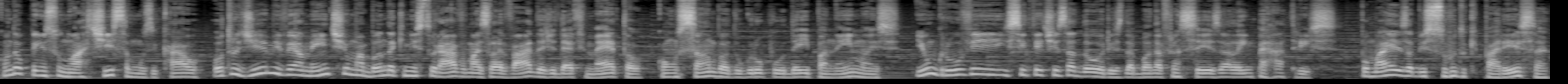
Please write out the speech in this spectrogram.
Quando eu penso no artista musical, outro dia me veio à mente uma banda que misturava umas levadas de death metal com o samba do grupo The Ipanemas e um groove e sintetizadores da banda francesa La. Por mais absurdo que pareça,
